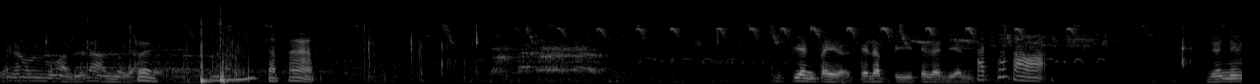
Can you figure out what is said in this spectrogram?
ว่าน้ำมันหอดเวลาเมื่อไหร่เฮ้ยอืมสภาพ ปลี่ยนไปเหรอแต่ละปีแต่ละเดือนคัดผ้าขาวอะเดือนหนึ่ง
